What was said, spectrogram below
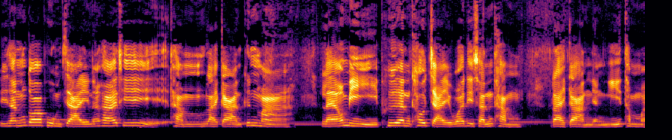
ดิฉันก็ภูมิใจนะคะที่ทำรายการขึ้นมา แล้วมีเพื่อนเข้าใจว่าดิฉันทำรายการอย่างนี้ทำไม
